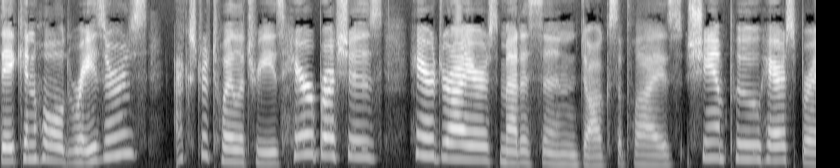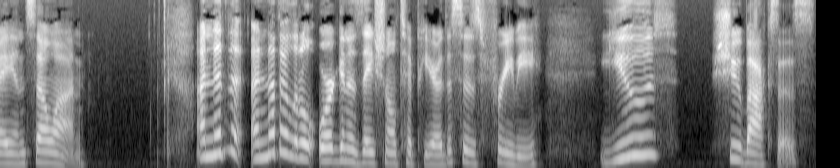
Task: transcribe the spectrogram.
they can hold razors extra toiletries, hairbrushes, hair dryers, medicine, dog supplies, shampoo, hairspray, and so on. Another another little organizational tip here. This is freebie. Use shoe boxes.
